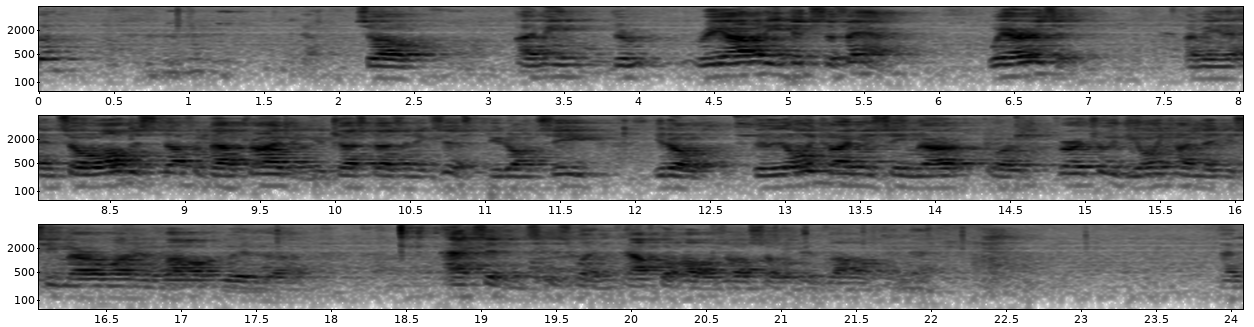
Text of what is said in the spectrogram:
Yeah. So, I mean, the reality hits the fan. Where is it? I mean, and so all this stuff about driving, it just doesn't exist. You don't see, you know, the only time you see mar, or virtually the only time that you see marijuana involved with uh, accidents is when alcohol is also involved in that. And,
